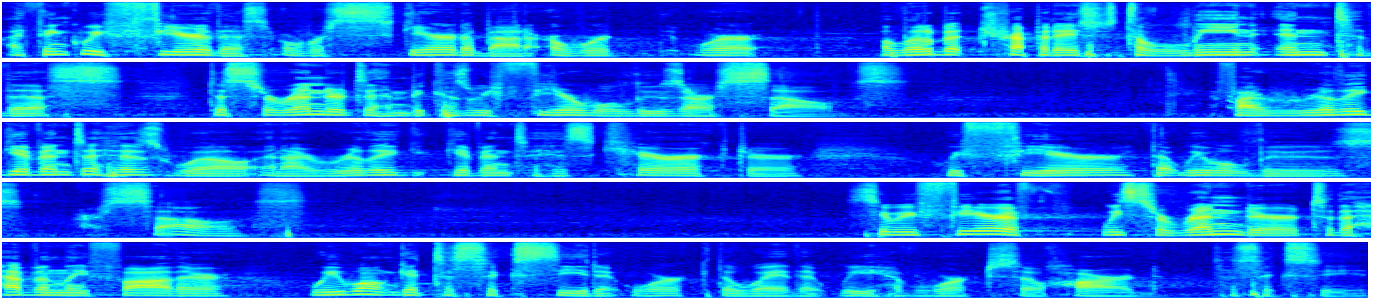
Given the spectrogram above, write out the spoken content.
I think we fear this or we're scared about it or we're, we're a little bit trepidatious to lean into this, to surrender to Him because we fear we'll lose ourselves. If I really give into His will and I really give into His character, we fear that we will lose ourselves. See, we fear if we surrender to the Heavenly Father, we won't get to succeed at work the way that we have worked so hard to succeed.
